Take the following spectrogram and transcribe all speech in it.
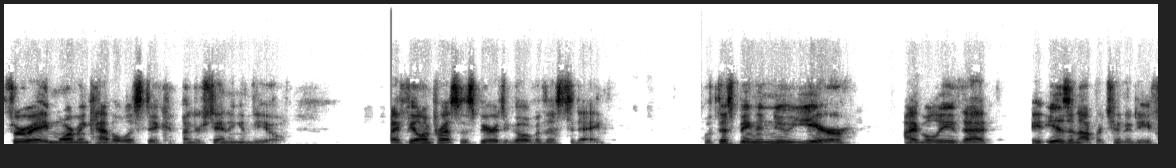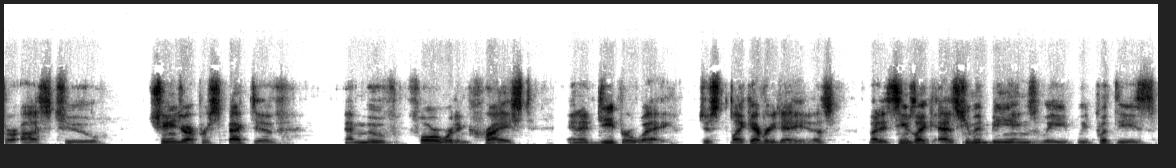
through a Mormon Kabbalistic understanding and view. I feel impressed the Spirit to go over this today. With this being the new year, I believe that it is an opportunity for us to change our perspective and move forward in Christ in a deeper way, just like every day is. But it seems like as human beings, we we put these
